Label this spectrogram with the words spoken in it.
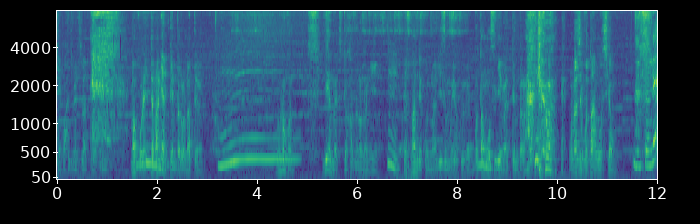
ームを始めてしまって。なんか俺一体何やってんだろうなってうーん。なんかゲームやってたはずなのにうん。なんでこんなリズムよくボタンを押すゲームやってんだろうなって同じボタンをしかもずっとね。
